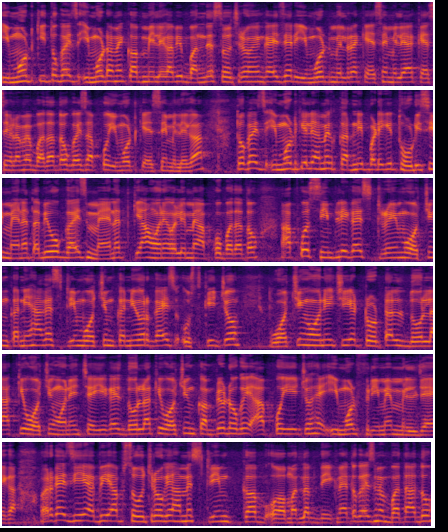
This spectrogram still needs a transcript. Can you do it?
इमोट की। तो गैस इमोट हमें कब मिलेगा? अभी बंदे सोच रहे होंगे गैस यार इमोट मिल रहा है, कैसे मिलेगा? कैसे मिला? मैं बताता हूँ गैस आपको इमोट कैसे मिलेगा? तो गैस इमोट के लिए हमें करनी पड़ेगी थोड़ी सी मेहनत। अभी वो गैस मेहनत क्या होने वाली मैं आपको बताता हूँ। आपको सिंपली गैस स्ट्रीम वॉचिंग करनी है। हाँ गैस स्ट्रीम वॉचिंग करनी है और गैस उसकी जो वॉचिंग होनी चाहिए टोटल दो लाख की वॉचिंग होनी चाहिए। गैस दो लाख की वॉचिंग कंप्लीट हो गई, आपको ये जो है इमोट फ्री में मिल जाएगा। और गैस ये अभी आप सोच रहे हो हमें स्ट्रीम कब मतलब देखना है? तो गैस मैं बता दूँ,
